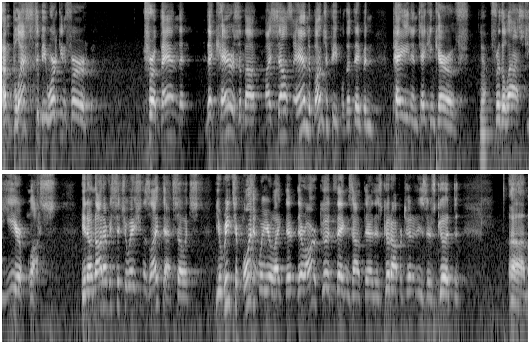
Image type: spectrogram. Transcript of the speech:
I'm blessed to be working for for a band that that cares about myself and a bunch of people that they've been paying and taking care of yeah. for the last year plus. You know, not every situation is like that. So it's you reach a point where you're like, there there are good things out there. There's good opportunities. There's good um,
